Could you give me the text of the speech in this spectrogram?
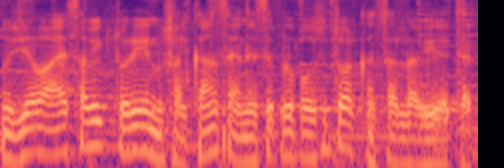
nos lleva a esa victoria y nos alcanza en ese propósito alcanzar la vida eterna.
